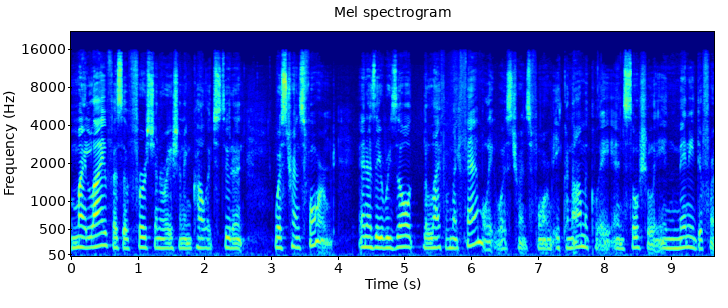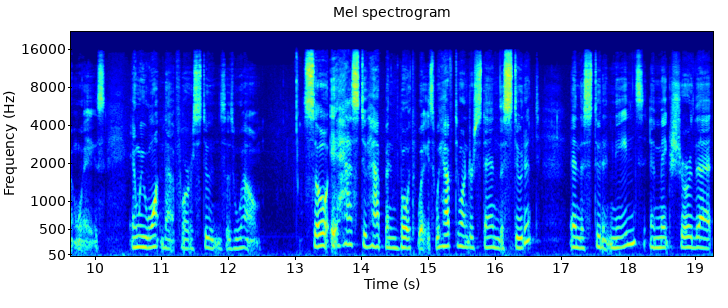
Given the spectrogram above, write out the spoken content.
my life as a first generation and college student was transformed. And as a result, the life of my family was transformed economically and socially in many different ways. And we want that for our students as well. So it has to happen both ways. We have to understand the student and the student needs and make sure that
